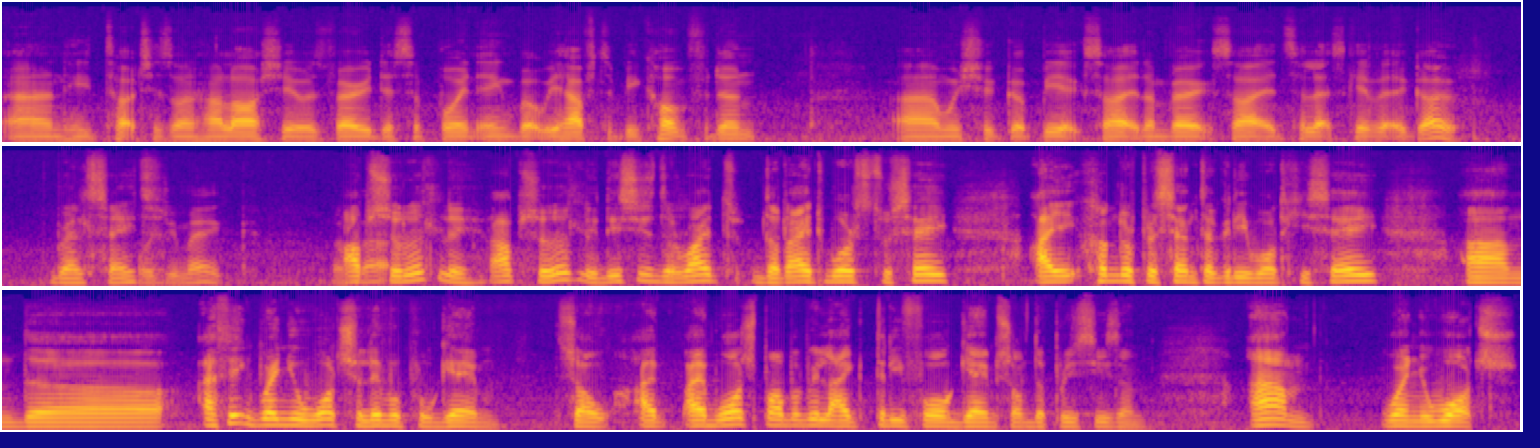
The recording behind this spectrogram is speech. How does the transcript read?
And he touches on how last year was very disappointing, but we have to be confident. Um, we should be excited. I'm very excited, so let's give it a go. Well said. What do you make? of that? Absolutely, absolutely. This is the right the right words to say. I 100% agree what he say, and uh, I think when you watch a Liverpool game, so I I watched probably like three four games of the preseason, and when you watch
